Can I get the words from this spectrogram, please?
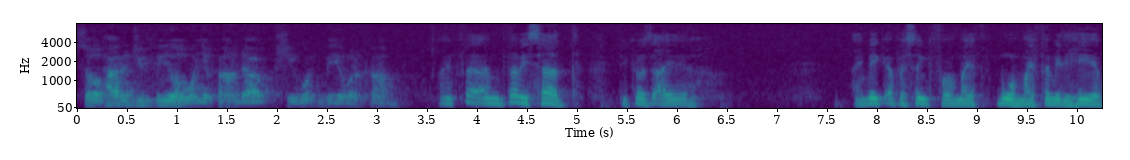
So how did you feel when you found out she wouldn't be able to come? I'm, I'm very sad because I I make everything for my move my family here.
